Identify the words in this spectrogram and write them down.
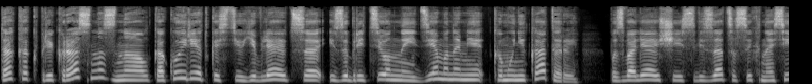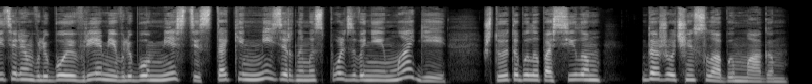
так как прекрасно знал, какой редкостью являются изобретенные демонами коммуникаторы, позволяющие связаться с их носителем в любое время и в любом месте с таким мизерным использованием магии, что это было по силам даже очень слабым магам.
